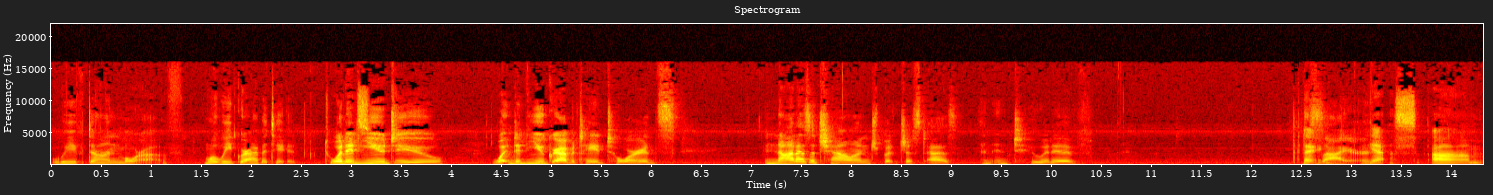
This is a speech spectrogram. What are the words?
we've done more of. What we gravitated. To what did you do? What did you gravitate towards? Not as a challenge, but just as an intuitive thing. desire. Yes. Um,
